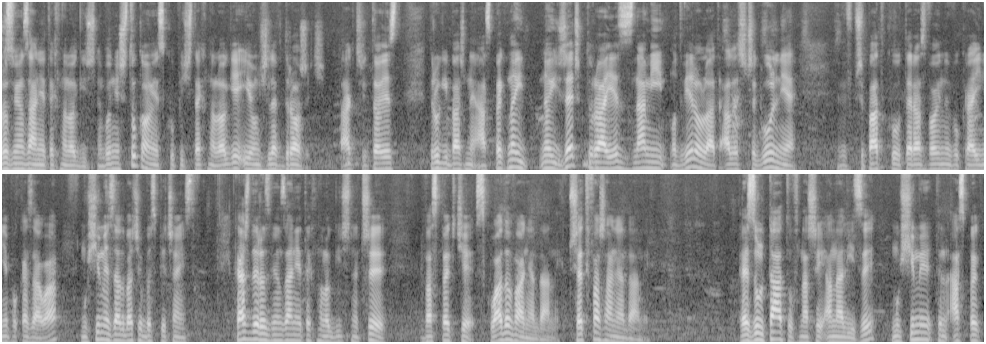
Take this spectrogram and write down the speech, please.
rozwiązanie technologiczne, bo nie sztuką jest kupić technologię i ją źle wdrożyć. Tak? Czyli to jest drugi ważny aspekt. No i, no i rzecz, która jest z nami od wielu lat, ale szczególnie w przypadku teraz wojny w Ukrainie pokazała, musimy zadbać o bezpieczeństwo. Każde rozwiązanie technologiczne, czy w aspekcie składowania danych, przetwarzania danych, rezultatów naszej analizy, musimy ten aspekt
